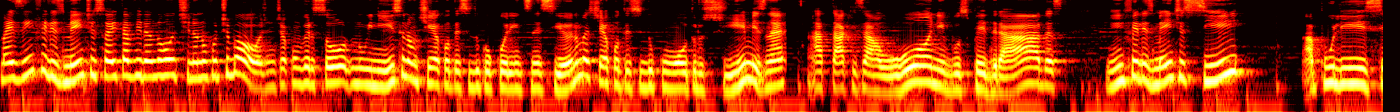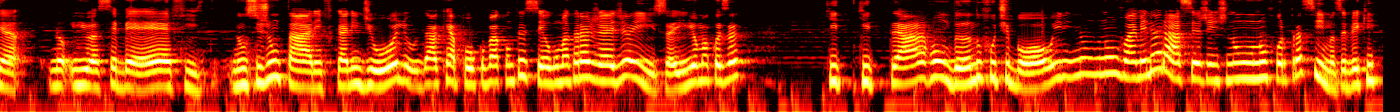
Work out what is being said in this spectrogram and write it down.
mas infelizmente isso aí tá virando rotina no futebol. A gente já conversou no início, não tinha acontecido com o Corinthians nesse ano, mas tinha acontecido com outros times, né? Ataques a ônibus, pedradas. Infelizmente, se a polícia e a CBF não se juntarem, ficarem de olho, daqui a pouco vai acontecer alguma tragédia. Isso aí é uma coisa que, que tá rondando o futebol e não, não vai melhorar se a gente não, não for para cima. Você vê que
